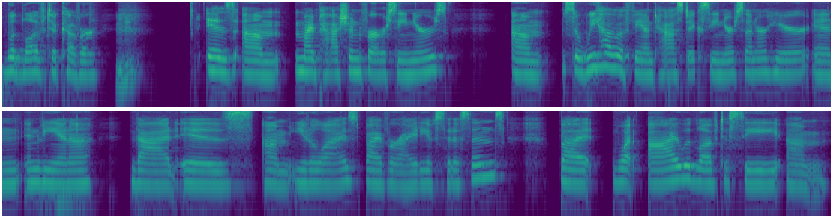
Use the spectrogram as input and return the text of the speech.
would love to cover Mhm. is um, my passion for our seniors. Um, so we have a fantastic senior center here in in Vienna that is um, utilized by a variety of citizens. But what I would love to see um,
